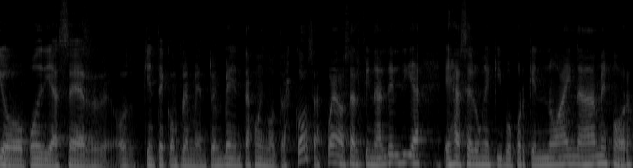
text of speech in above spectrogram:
yo podría ser quien te complemento en ventas o en otras cosas. O sea, al final del día es hacer un equipo porque no hay nada mejor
